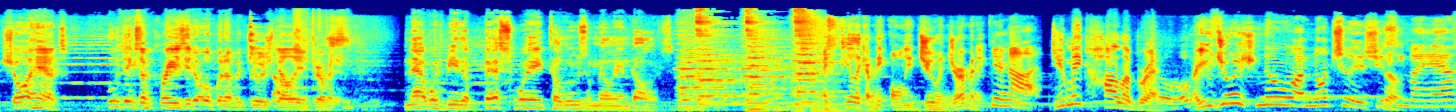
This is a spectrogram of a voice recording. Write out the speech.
Show of hands. Who thinks I'm crazy to open up a Jewish deli in Germany? And that would be the best way to lose a million dollars. I feel like I'm the only Jew in Germany. You're not. Do you make challah bread? No. Are you Jewish? No, I'm not Jewish. You No. see my hair?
